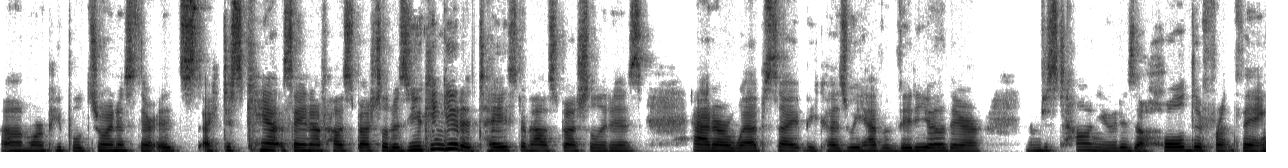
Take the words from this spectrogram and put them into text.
um, more people join us there. It's I just can't say enough how special it is. You can get a taste of how special it is at our website because we have a video there. I'm just telling you, it is a whole different thing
